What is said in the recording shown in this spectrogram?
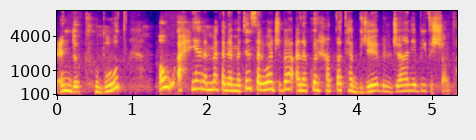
عندك هبوط أو أحيانا مثلا لما تنسى الوجبة أنا أكون حطتها بجيب الجانبي في الشنطة.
